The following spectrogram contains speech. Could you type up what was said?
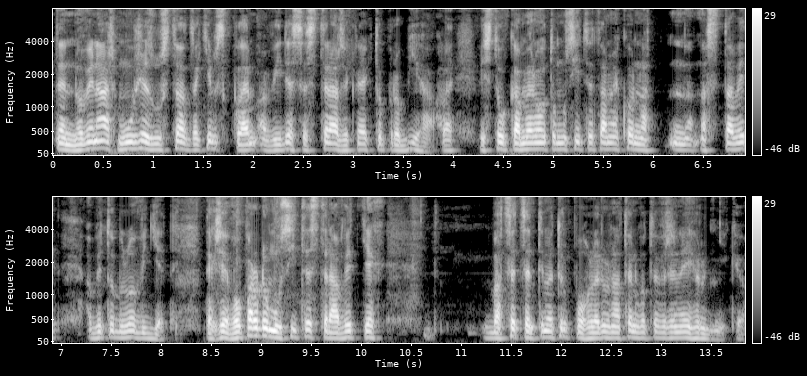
Ten novinář může zůstat za tím sklem a vyjde sestra a řekne, jak to probíhá. Ale vy s tou kamerou to musíte tam jako na, na, nastavit, aby to bylo vidět. Takže opravdu musíte strávit těch 20 cm pohledu na ten otevřený hrudník. Jo.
